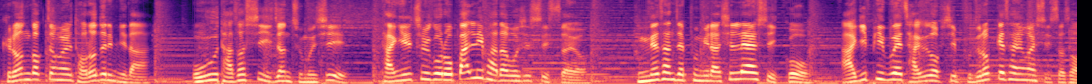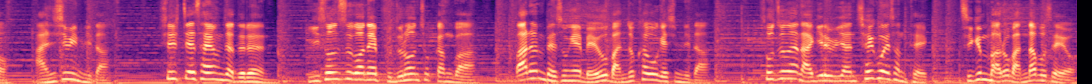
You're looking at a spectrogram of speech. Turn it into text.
그런 걱정을 덜어드립니다. 오후 5시 이전 주문 시 당일 출고로 빨리 받아보실 수 있어요. 국내산 제품이라 신뢰할 수 있고 아기 피부에 자극 없이 부드럽게 사용할 수 있어서 안심입니다. 실제 사용자들은 이 손수건의 부드러운 촉감과 빠른 배송에 매우 만족하고 계십니다. 소중한 아기를 위한 최고의 선택, 지금 바로 만나보세요.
